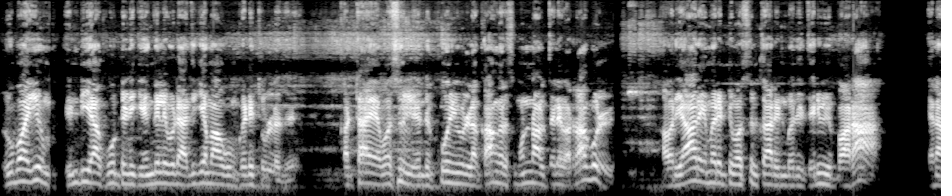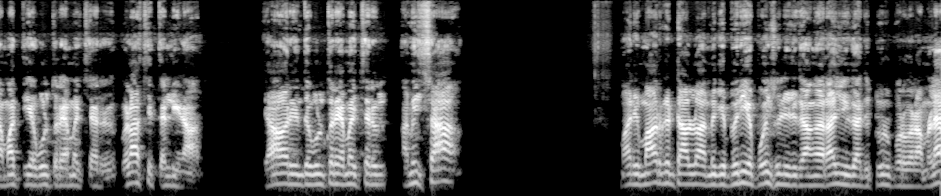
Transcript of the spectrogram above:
ரூபாயும் இந்தியா கூட்டணிக்கு எங்களை விட அதிகமாகவும் கிடைத்துள்ளது. கட்டாய வசூல் என்று கூறியுள்ள காங்கிரஸ் முன்னாள் தலைவர் ராகுல் அவர் யாரை மிரட்டி வசூல்தார் என்பதை தெரிவிப்பாரா? என மத்திய உள்துறை அமைச்சர் விளாசி தள்ளினார். யார் இந்த உள்துறை அமைச்சர் அமித்ஷா? மாதிரி மார்க்கெட் ஆழ்வா மிகப்பெரிய பொய் சொல்லியிருக்காங்க ராஜீவ்காந்தி டூர் ப்ரோக்ராமில்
